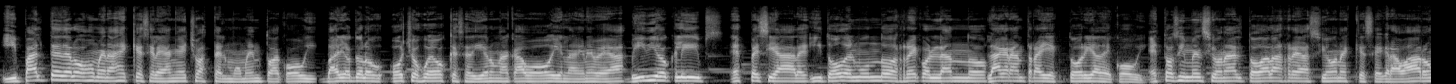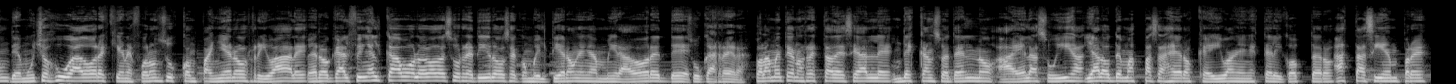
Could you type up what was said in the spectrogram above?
y parte de los homenajes que se le han hecho hasta el momento a Kobe, varios de los ocho juegos que se dieron a cabo hoy en la NBA, videoclips especiales y todo el mundo recordando la gran trayectoria de Kobe. Esto sin mencionar todas las reacciones que se grabaron de muchos jugadores quienes fueron sus compañeros rivales, pero que al fin y al cabo luego de su retiro se convirtieron en admiradores de su carrera. Solamente nos resta desearle un descanso eterno a él, a su hija y a los demás pasajeros que iban en este helicóptero. Hasta siempre.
